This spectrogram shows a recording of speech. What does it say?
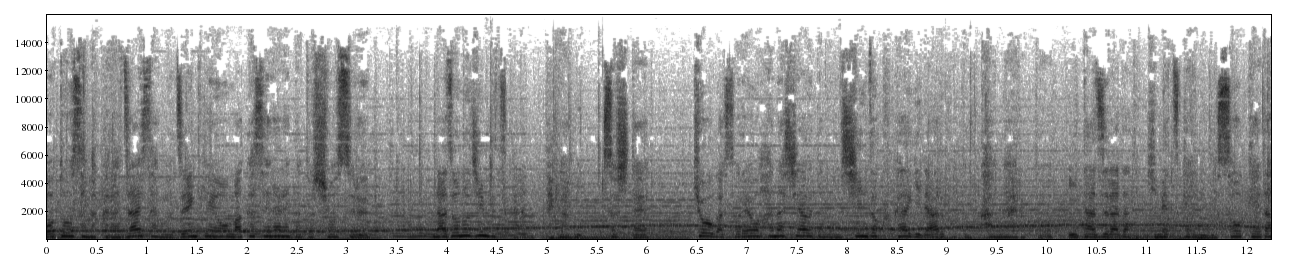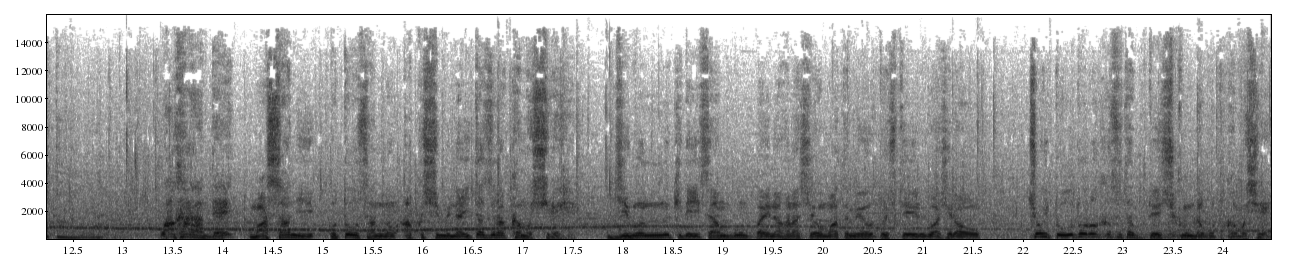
お父様から財産の全権を任せられたと称する謎の人物からの手紙。そして今日がそれを話し合うための親族会議であることを考えるといたずらだと決めつけるのも早計だと思うわ。わからんで。まさにお父さんの悪趣味ないたずらかもしれへん。自分抜きで遺産分配の話をまとめようとしているわしらをちょいと驚かせたくて仕組んだことかもしれん。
